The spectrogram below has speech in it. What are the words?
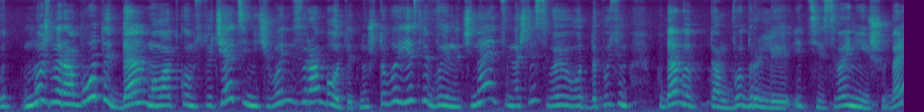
вот можно работать, да, молотком стучать и ничего не заработать. Но чтобы, если вы начинаете, нашли свою, вот, допустим, куда вы там выбрали идти, свою нишу, да,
